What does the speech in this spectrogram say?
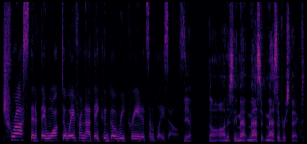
trust that if they walked away from that, they could go recreate it someplace else. Yeah. No, honestly, ma- massive, massive respect.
